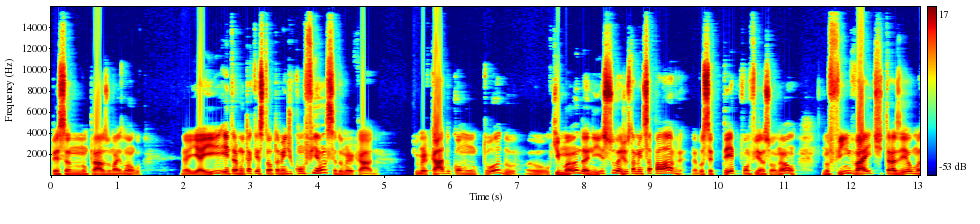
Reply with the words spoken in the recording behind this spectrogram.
pensando num prazo mais longo. Né? E aí entra muita questão também de confiança do mercado. Que o mercado como um todo, o, o que manda nisso é justamente essa palavra. Né? Você ter confiança ou não, no fim vai te trazer uma,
